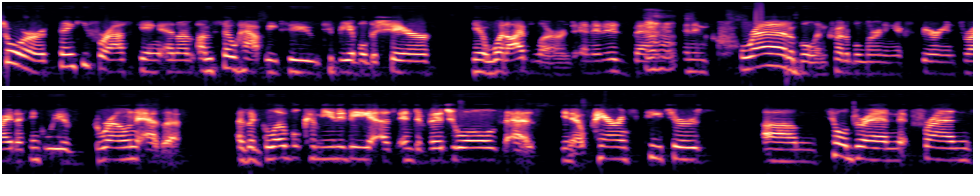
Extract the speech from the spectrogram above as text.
Sure. Thank you for asking, and I'm, I'm so happy to, to be able to share you know what I've learned, and it has been mm-hmm. an incredible, incredible learning experience. Right? I think we have grown as a as a global community, as individuals, as you know, parents, teachers, um, children, friends,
